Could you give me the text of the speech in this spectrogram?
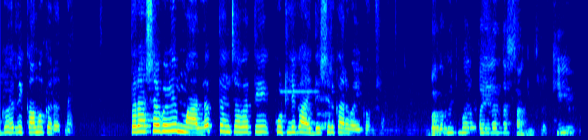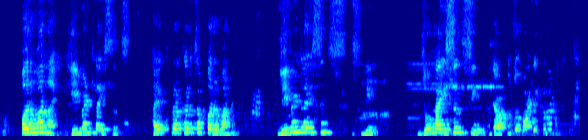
घर रिकामं करत नाही. तर अशा वेळी मालक त्यांच्यावरती कुठली कायदेशीर कारवाई करू शकतो? बघा मी तुम्हाला पहिल्यांदाच सांगितलं की परवाना आहे लिव्ह अँड लायसन्स हा एक प्रकारचा परवाना आहे लिव्ह अँड लायसन्सनी जो लायसन्सी आहे म्हणजे आपण जो भाडेकरू म्हणतो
